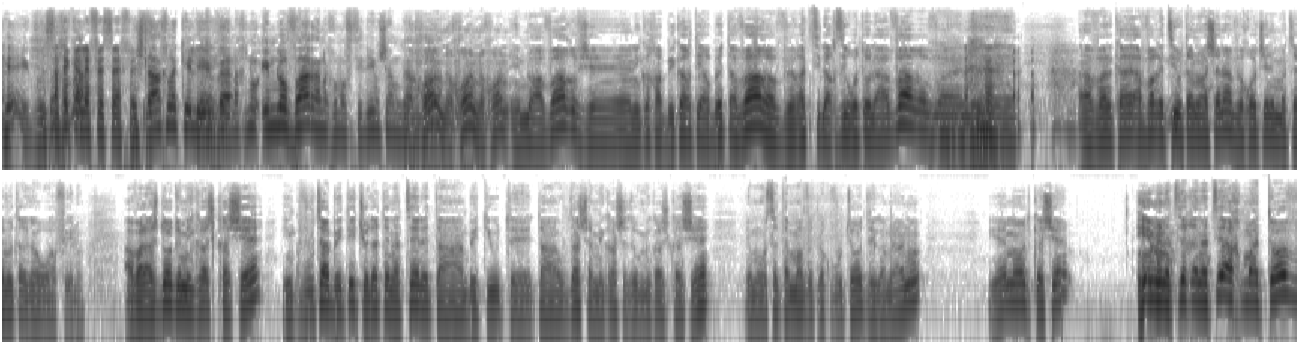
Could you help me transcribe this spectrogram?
כן, זה, לשחק. על 0-0. יש לה אחלה כלים, ואנחנו, אם לא ור, אנחנו מפסידים שם גם. נכון, נכון, נכון. אם לא עבר, שאני ככה ביקרתי הרבה את עבר, ורציתי להחזיר אותו לעבר, אבל... אה, אבל עבר הציל אותנו השנה, ויכול להיות שהיינו במצב יותר גרוע אפילו. אבל אשדוד הוא מגרש קשה, עם קבוצה ביתית שיודעת לנצל את הביתיות, אה, את העובדה שהמגרש הזה הוא מגרש קשה, והוא עושה את המוות לקבוצות וגם לנו. יהיה מאוד קשה. אם נצליח לנצח, מה טוב,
